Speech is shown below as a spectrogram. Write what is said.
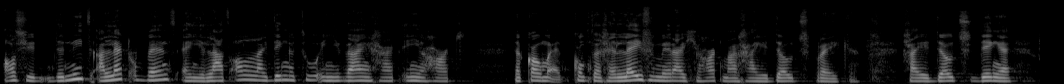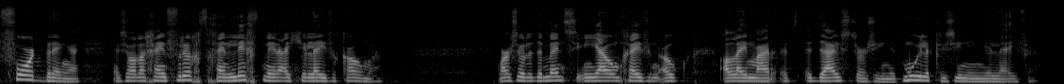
als je er niet alert op bent en je laat allerlei dingen toe in je wijngaard, in je hart, dan komen, komt er geen leven meer uit je hart, maar ga je dood spreken. Ga je doodse dingen voortbrengen. En zal er geen vrucht, geen licht meer uit je leven komen. Maar zullen de mensen in jouw omgeving ook alleen maar het, duister zien, het moeilijke zien in je leven.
